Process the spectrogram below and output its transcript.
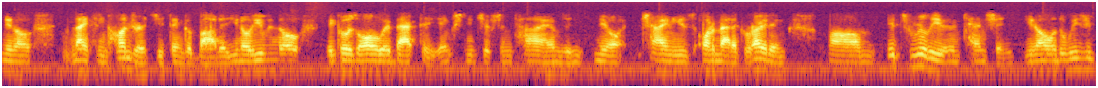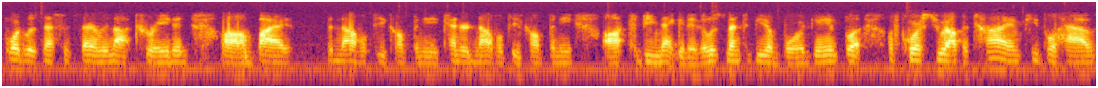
you know, 1900s. You think about it, you know, even though it goes all the way back to ancient Egyptian times and you know Chinese automatic writing. Um, it's really an intention. You know, the Ouija board was necessarily not created um, by the novelty company, Kennard Novelty Company, uh, to be negative. It was meant to be a board game, but of course, throughout the time, people have,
